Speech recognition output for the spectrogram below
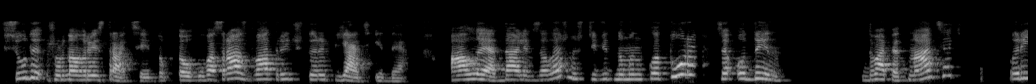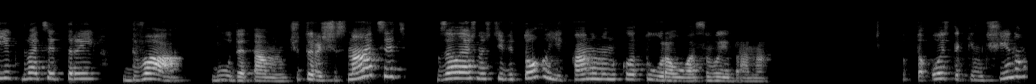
всюди журнал реєстрації, тобто у вас раз, два, три, чотири, п'ять іде. Але далі, в залежності від номенклатури, це 1, 2,15, рік 23, 2 буде там 4,16, в залежності від того, яка номенклатура у вас вибрана. Тобто ось таким чином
